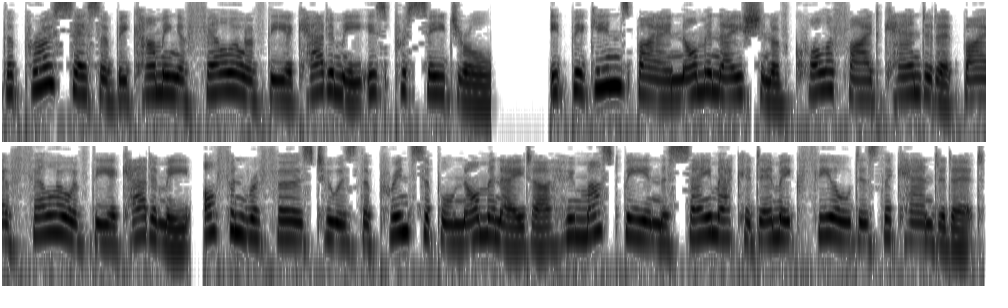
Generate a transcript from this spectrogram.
The process of becoming a Fellow of the Academy is procedural. It begins by a nomination of qualified candidate by a Fellow of the Academy, often refers to as the principal nominator who must be in the same academic field as the candidate.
